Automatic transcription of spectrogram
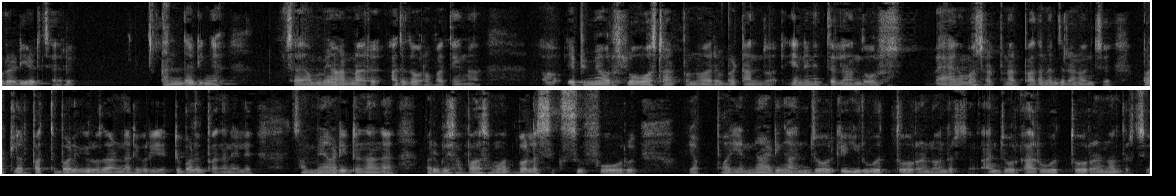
ஒரு அடி அடித்தார் அந்த அடிங்க. செம்மையாக ஆடினார். அதுக்கப்புறம் பார்த்தீங்கன்னா எப்பயுமே அவர் ஸ்லோவாக ஸ்டார்ட் பண்ணுவார். பட் அந்த என்னன்னே தெரில அந்த ஓவர் வேகமாக ஸ்டார்ட் பண்ணார். பதினஞ்சு ரன் வந்துச்சு. பட்லர் பத்து பாலுக்கு இருபது ஆடினார். இவர் எட்டு பாலுக்கு பதினேழு. செம்மையாக ஆடிட்டு இருந்தாங்க. மறுபடியும் சஃபாஸ் சமத் பாலில் சிக்ஸு ஃபோரு எப்பா என்ன அடிங்க. அஞ்சு ஓவருக்கு இருபத்தோரு ரன் வந்துருச்சு. அஞ்சு ஓவருக்கு அறுபத்தோரு ரன் வந்துருச்சு.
